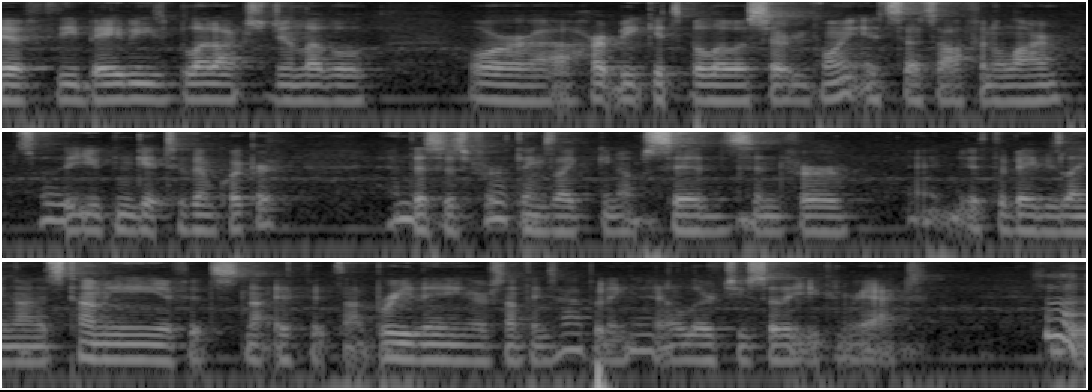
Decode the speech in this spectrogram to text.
if the baby's blood oxygen level or uh, heartbeat gets below a certain point, it sets off an alarm so that you can get to them quicker. And this is for things like you know SIDS and for uh, if the baby's laying on its tummy, if it's not if it's not breathing or something's happening, and it alerts you so that you can react. Hmm.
